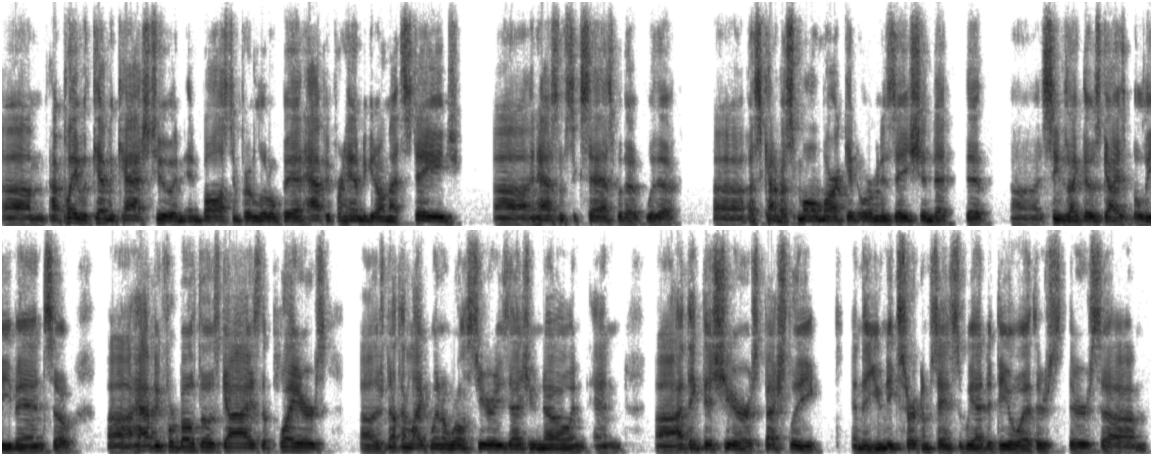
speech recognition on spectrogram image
um, I played with Kevin Cash too in, in Boston for a little bit. Happy for him to get on that stage uh, and have some success with a with a, uh, a kind of a small market organization that that uh, seems like those guys believe in. So uh, happy for both those guys, the players. Uh, there's nothing like win a World Series, as you know, and and uh, I think this year, especially and the unique circumstances we had to deal with. There's there's um,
